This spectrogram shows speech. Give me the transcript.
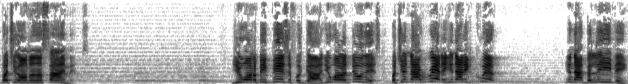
But you're on an assignment. You want to be busy for God. You want to do this, but you're not ready. You're not equipped. You're not believing.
